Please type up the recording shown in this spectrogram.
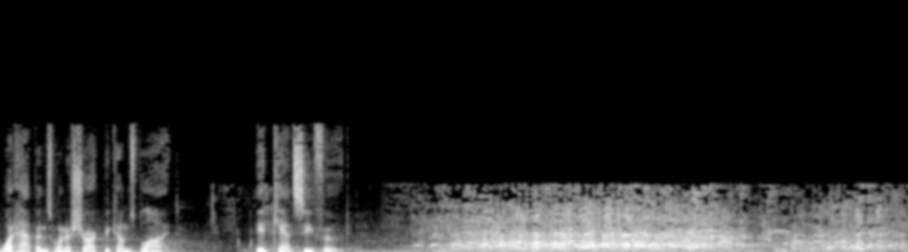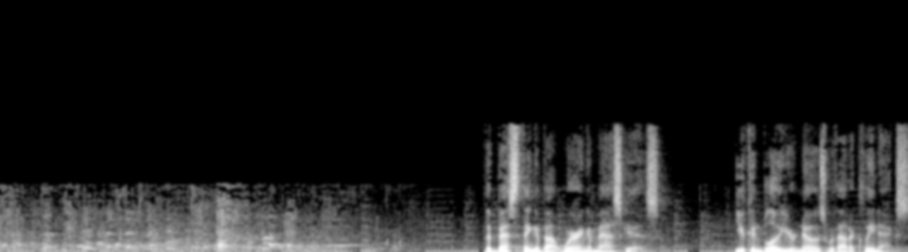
What happens when a shark becomes blind? It can't see food. The best thing about wearing a mask is you can blow your nose without a Kleenex.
